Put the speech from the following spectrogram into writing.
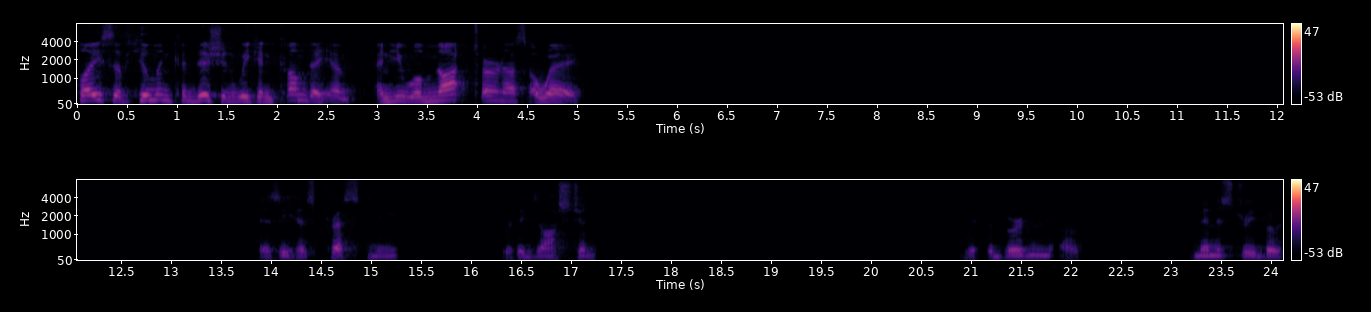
place of human condition, we can come to Him and He will not turn us away. As He has pressed me with exhaustion, with the burden of ministry, both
